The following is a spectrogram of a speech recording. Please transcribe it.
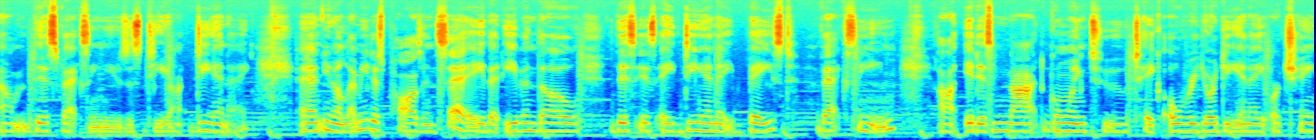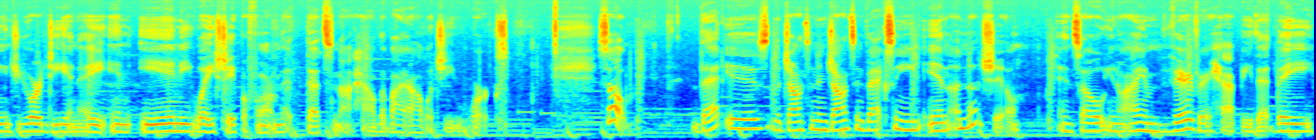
Um, this vaccine uses DNA. And, you know, let me just pause and say that even though this is a DNA based vaccine, uh, it is not going to take over your DNA or change your DNA in any way, shape, or form. That, that's not how the biology works. So, that is the Johnson & Johnson vaccine in a nutshell. And so, you know, I am very, very happy that they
